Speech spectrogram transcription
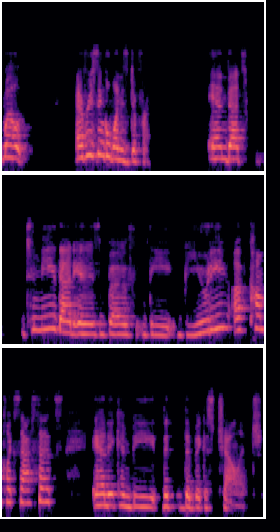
well, every single one is different. And that's, to me, that is both the beauty of complex assets and it can be the, the biggest challenge.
